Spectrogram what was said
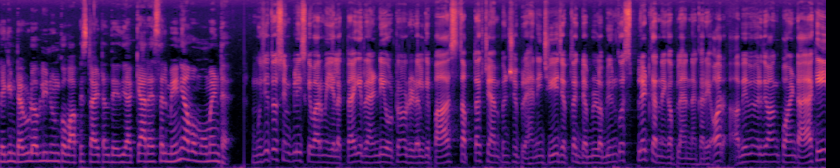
लेकिन डब्ल्यू डब्ल्यू ने उनको वापस टाइटल दे दिया। क्या रेसल मेनिया वो मोमेंट है? मुझे तो सिंपली इसके बारे में ये लगता है कि रैंडी ओटन और रिडल के पास तब तक चैंपियनशिप रहनी चाहिए, जब तक डब्ल्यू डब्ल्यू उनको स्प्लिट करने का प्लान ना करे। और अभी भी मेरे दिमाग में पॉइंट आया कि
